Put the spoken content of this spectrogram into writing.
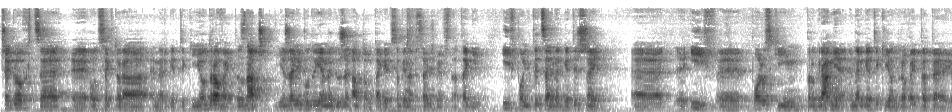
czego chce e, od sektora energetyki jądrowej. To znaczy, jeżeli budujemy duży atom, tak jak sobie napisaliśmy w strategii i w polityce energetycznej, e, i w polskim programie energetyki jądrowej PPJ,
